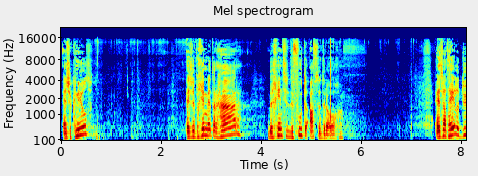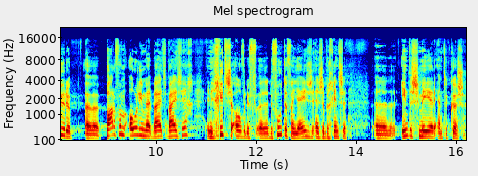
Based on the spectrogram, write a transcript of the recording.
En ze knielt. En ze begint met haar haar, begint ze de voeten af te drogen. En ze had hele dure uh, parfumolie bij, zich. En die giet ze over de, uh, de, voeten van Jezus. En ze begint ze uh, in te smeren en te kussen.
